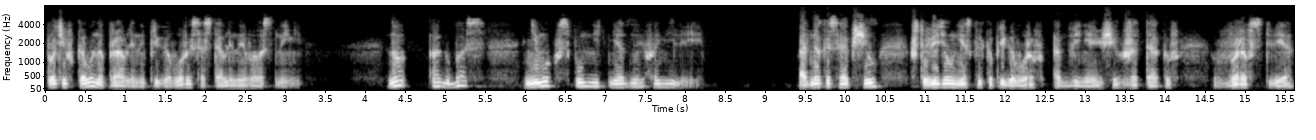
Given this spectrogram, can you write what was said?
против кого направлены приговоры, составленные волостными. Но Акбас не мог вспомнить ни одной фамилии. Однако сообщил, что видел несколько приговоров, обвиняющих жатаков в воровстве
